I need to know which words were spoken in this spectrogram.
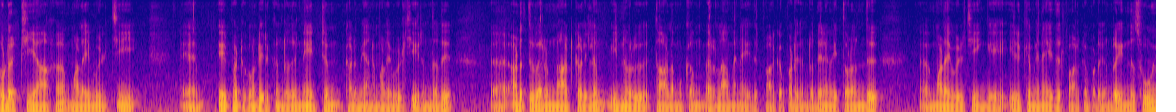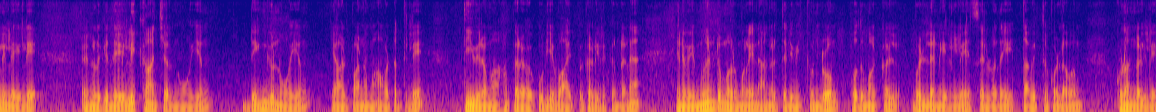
தொடர்ச்சியாக மழை வீழ்ச்சி ஏற்பட்டு கொண்டிருக்கின்றது. நேற்றும் கடுமையான மழை வீழ்ச்சி இருந்தது அடுத்து வரும் நாட்களிலும் இன்னொரு தாளமுகம் வரலாம் என எதிர்பார்க்கப்படுகின்றது. எனவே தொடர்ந்து மழை வீழ்ச்சி இங்கே இருக்கும் என எதிர்பார்க்கப்படுகின்ற இந்த சூழ்நிலையிலே எங்களுக்கு இந்த எலிக்காய்ச்சல் நோயும் டெங்கு நோயும் யாழ்ப்பாணம் மாவட்டத்திலே தீவிரமாக பெறக்கூடிய வாய்ப்புகள் இருக்கின்றன. எனவே மீண்டும் ஒரு முறை நாங்கள் தெரிவிக்கின்றோம். பொதுமக்கள் வெள்ள நீரிலே செல்வதை தவிர்த்து கொள்ளவும் குளங்களிலே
